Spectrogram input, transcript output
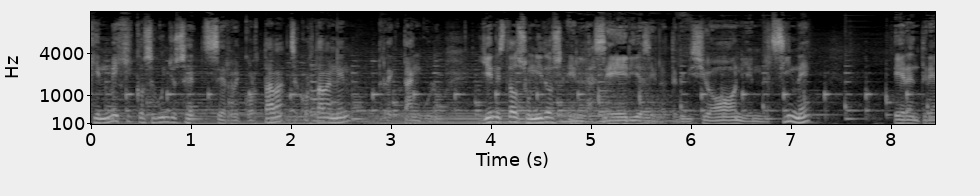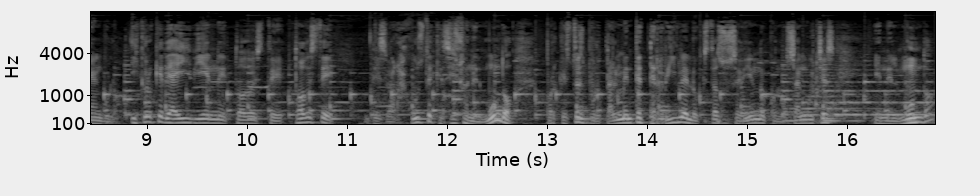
que en México, según yo, se, se recortaban, se cortaban en rectángulo. Y en Estados Unidos, en las series, en la televisión y en el cine, era en triángulo. Y creo que de ahí viene todo este, todo este desbarajuste que se hizo en el mundo. Porque esto es brutalmente terrible lo que está sucediendo con los sándwiches en el mundo.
